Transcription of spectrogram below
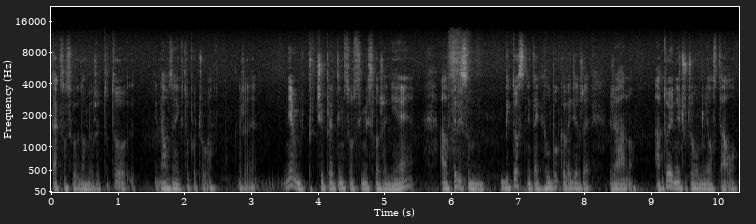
tak som si uvedomil, že toto naozaj niekto počúva. Že neviem, či predtým som si myslel, že nie, ale vtedy som bytostne tak hlboko vedel, že, že áno. A to je niečo, čo vo mne ostalo.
